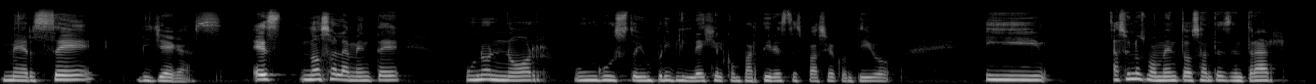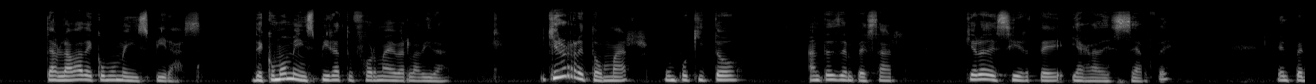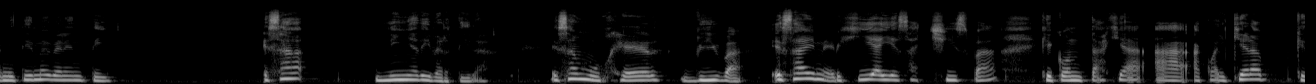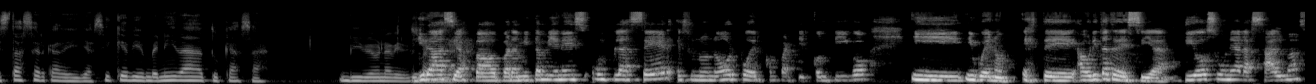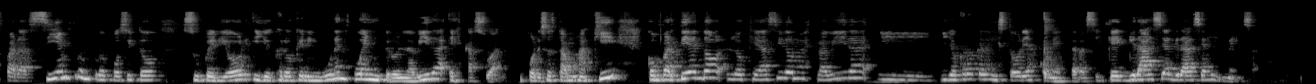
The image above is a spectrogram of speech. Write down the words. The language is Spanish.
Merced Villegas. Es no solamente un honor, un gusto y un privilegio el compartir este espacio contigo. Y hace unos momentos antes de entrar, te hablaba de cómo me inspiras, de cómo me inspira tu forma de ver la vida. Y quiero retomar un poquito antes de empezar. Quiero decirte y agradecerte el permitirme ver en ti esa niña divertida, esa mujer viva, esa energía y esa chispa que contagia a, cualquiera que está cerca de ella. Así que bienvenida a tu casa vive una vida. Gracias, Pau. Para mí también es un placer, es un honor poder compartir contigo. Y, bueno, este, ahorita te decía, Dios une a las almas para siempre un propósito superior y yo creo que ningún encuentro en la vida es casual. Por eso estamos aquí compartiendo lo que ha sido nuestra vida y, yo creo que las historias conectan. Así que gracias, gracias inmensa.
